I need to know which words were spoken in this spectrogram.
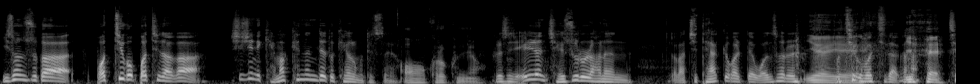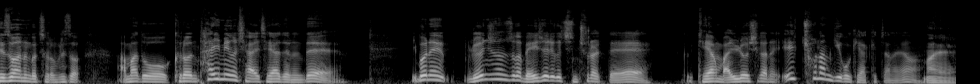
이 선수가 버티고 버티다가 시즌이 개막했는데도 계약을 못했어요. 어, 그렇군요. 그래서 이제 1년 재수를 하는 그러니까 마치 대학교 갈 때 원서를 예, 예. 버티고 버티다가 예. 재수하는 것처럼 그래서 아마도 그런 타이밍을 잘 재야 되는데 이번에 류현진 선수가 메이저리그 진출할 때 그 계약 만료 시간을 1초 남기고 계약했잖아요. 아, 예.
